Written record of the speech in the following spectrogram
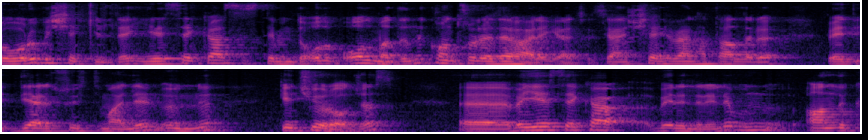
doğru bir şekilde YSK sisteminde olup olmadığını kontrol eder hale geleceğiz. Yani şehven hataları ve diğer suistimallerin önünü geçiyor olacağız. Ee, ve YSK verileriyle bunun anlık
